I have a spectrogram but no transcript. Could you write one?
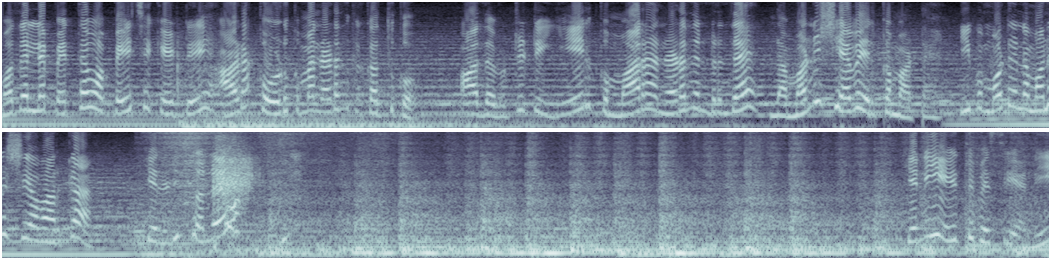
முதல்ல பெத்தவ பேச்ச கேட்டு அடக்க ஒடுக்கமா நடந்துக்க கத்துக்கோ. அதை விட்டுட்டு ஏருக்கு மாறா நடந்துட்டு இருந்த நான் மனுஷியாவே இருக்க மாட்டேன். இப்ப மட்டும் என்ன மனுஷியாவா இருக்க? என்னடி சொன்ன? என்னையே எழுத்து பேசுறியா நீ?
